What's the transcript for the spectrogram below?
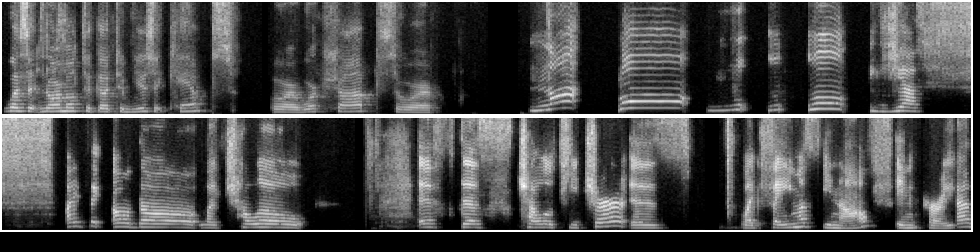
Was it normal to go to music camps or workshops or? Not well. Well, yes. I think oh the like cello. If this cello teacher is like famous enough in Korea,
